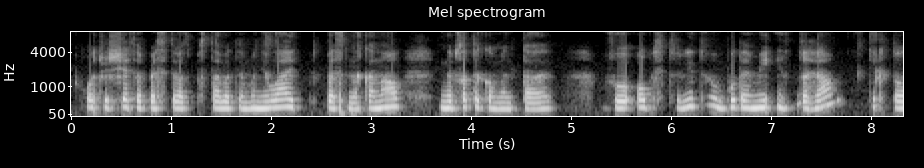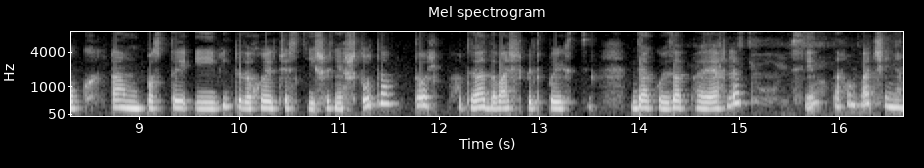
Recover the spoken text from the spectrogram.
Хочу ще запросити вас поставити мені лайк, підписати на канал і написати коментар. В описі цього відео буде мій інстаграм TikTok. Там пости і відео виходять частіше, ніж тут. Тож готую до вашій підписці. Дякую за перегляд. Всім до побачення!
